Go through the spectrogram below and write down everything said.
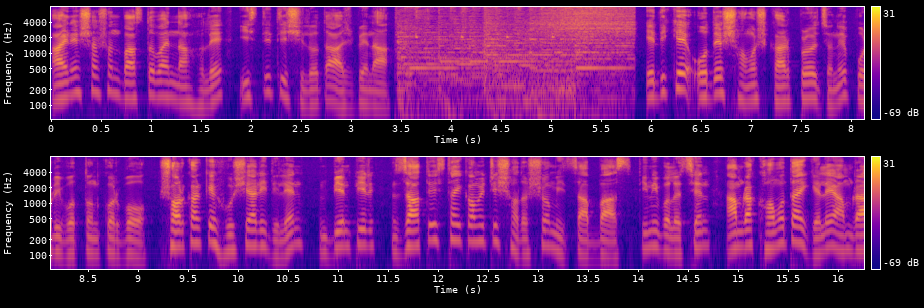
আইনের শাসন বাস্তবায়ন না হলে স্থিতিশীলতা আসবে না। এদিকে ওদের সংস্কার প্রয়োজনে পরিবর্তন করব। সরকারকে হুঁশিয়ারি দিলেন বিএনপির জাতীয় স্থায়ী কমিটির সদস্য মির্জা আব্বাস। তিনি বলেছেন, আমরা ক্ষমতায় গেলে আমরা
